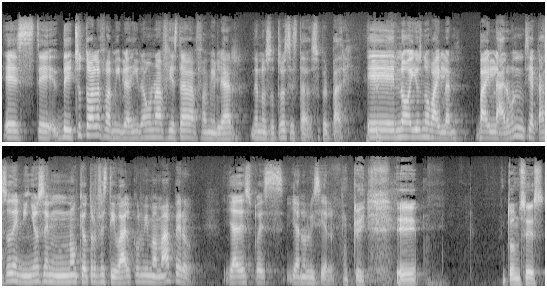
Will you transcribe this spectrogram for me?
Este, de hecho, toda la familia, ir a una fiesta familiar de nosotros está súper padre. Eh, no, ellos no bailan. Bailaron, si acaso, de niños en uno que otro festival con mi mamá, pero ya después ya no lo hicieron. Ok. Eh, entonces,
